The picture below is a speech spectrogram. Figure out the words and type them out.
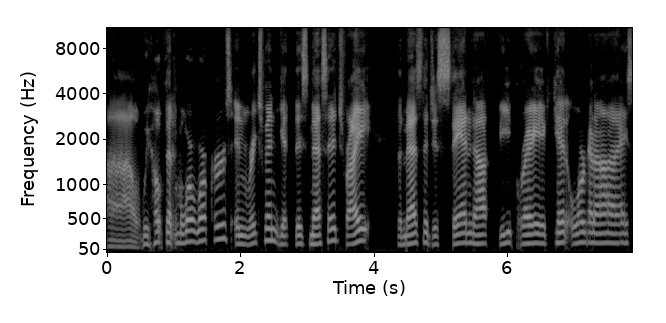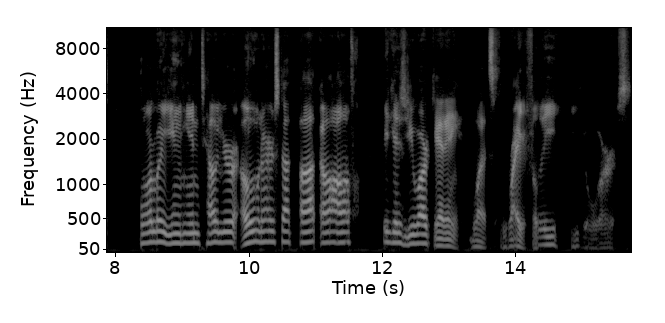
Uh, we hope that more workers in Richmond get this message, right? The message is stand up, be brave, get organized, form a union, tell your owners to fuck off because you are getting what's rightfully yours.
